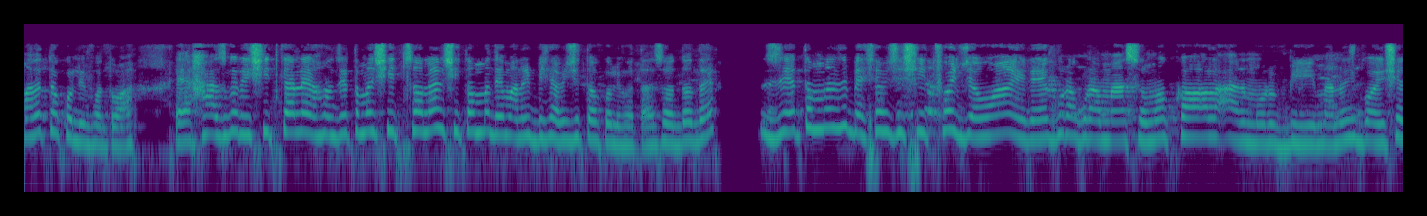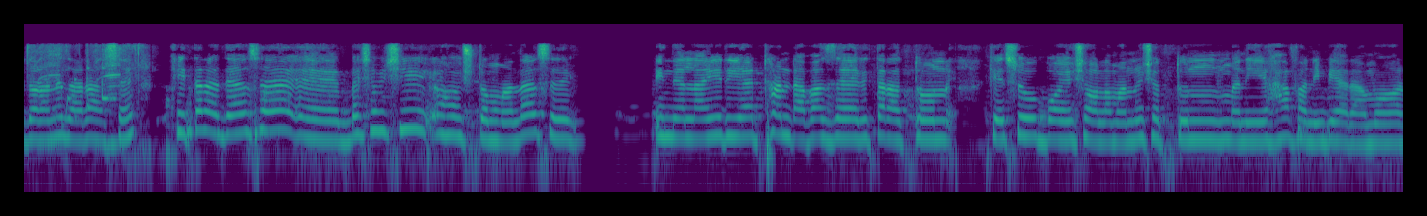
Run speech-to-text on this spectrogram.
মানে তকলি ফতোয়া হাজ করি শীতকালে এখন যে তোমার শীত চলে, শীতের মধ্যে মানুষ বেশি বেশি তকলি ফতা আছে যে তোমার যে বেশি বেশি শীত ফই যাওয়া, এরে গুড়া গুড়া মাছ কল আর মুরব্বী মানুষ বয়সে ধরনের যারা আছে, সেটারা আছে বেশি বেশি হষ্ট মাদা আছে। ইন্দেলা এরিয়া ঠান্ডা বাজে তারা তুন কিছু বয়স হলা মানুষ তুন মানে হাফানি বিয়ারামর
